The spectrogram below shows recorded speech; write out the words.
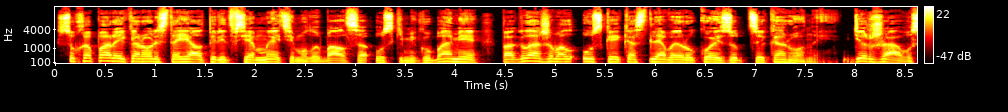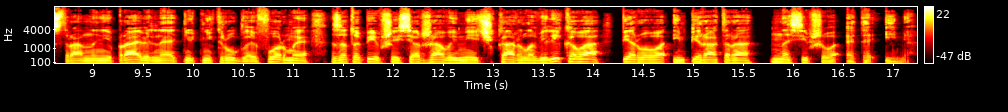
Сухопарый король стоял перед всем этим, улыбался узкими губами, поглаживал узкой костлявой рукой зубцы короны, державу странно неправильной, отнюдь не круглой формы, затопившийся ржавый меч Карла Великого, первого императора, носившего это имя.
